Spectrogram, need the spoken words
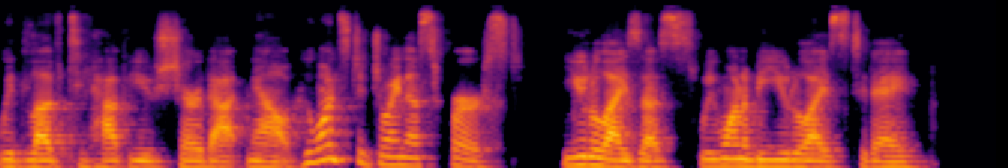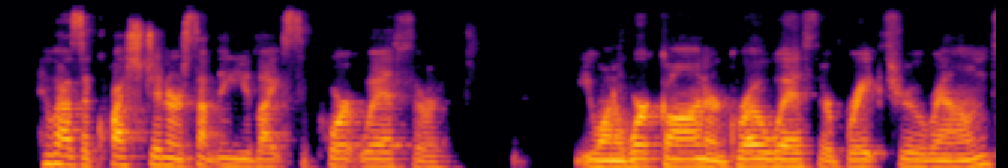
We'd love to have you share that now. Who wants to join us first? Utilize us. We want to be utilized today. Who has a question or something you'd like support with, or you want to work on, or grow with, or breakthrough around?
